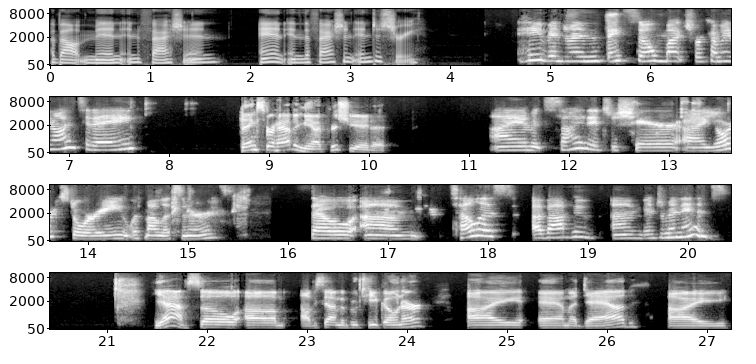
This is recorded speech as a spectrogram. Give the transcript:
about men in fashion and in the fashion industry. Hey, Benjamin, thanks so much for coming on today. Thanks for having me. I appreciate it. I am excited to share uh, your story with my listeners. So, um, tell us about who um, Benjamin is. Yeah, so um, obviously, I'm a boutique owner. I am a dad. I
